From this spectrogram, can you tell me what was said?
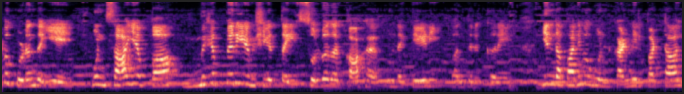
அன்பு குழந்தையே உன் சாயப்பா மிகப்பெரிய விஷயத்தை சொல்வதற்காக உன்னை தேடி வந்திருக்கிறேன். இந்த பதிவு உன் கண்ணில் பட்டால்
